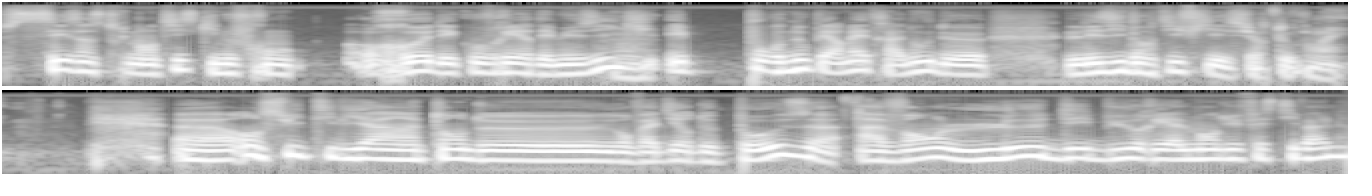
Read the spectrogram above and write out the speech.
ces instrumentistes qui nous feront redécouvrir des musiques mmh. et pour nous permettre à nous de les identifier surtout. Euh, ensuite, il y a un temps de, on va dire, de pause avant le début réellement du festival?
